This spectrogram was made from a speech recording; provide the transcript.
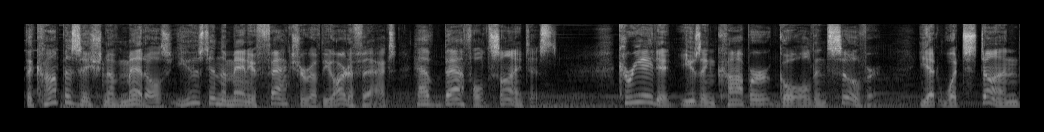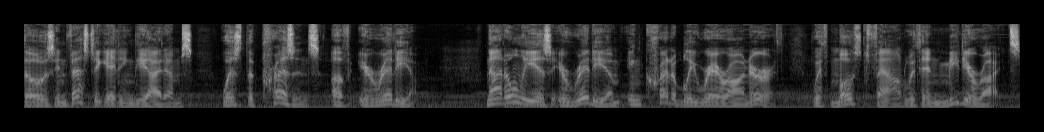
the composition of metals used in the manufacture of the artifacts have baffled scientists. Created using copper, gold, and silver, yet what stunned those investigating the items was the presence of iridium. Not only is iridium incredibly rare on Earth, with most found within meteorites,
